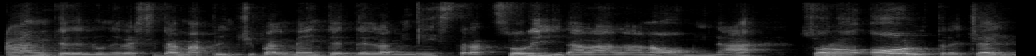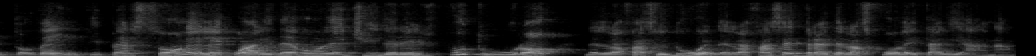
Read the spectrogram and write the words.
anche dell'Università, ma principalmente della ministra Azzolina, la, la nomina, sono oltre 120 persone le quali devono decidere il futuro nella fase 2 e nella fase 3 della scuola italiana.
